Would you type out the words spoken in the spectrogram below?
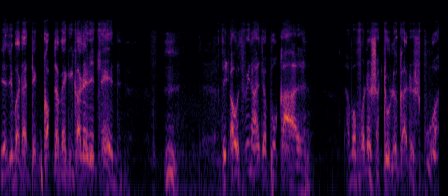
Hier sieht man das Ding, kommt da weg, ich kann ihn nicht sehen. Hm. Sieht aus wie ein alter Pokal. Aber von der Schatulle keine Spur.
